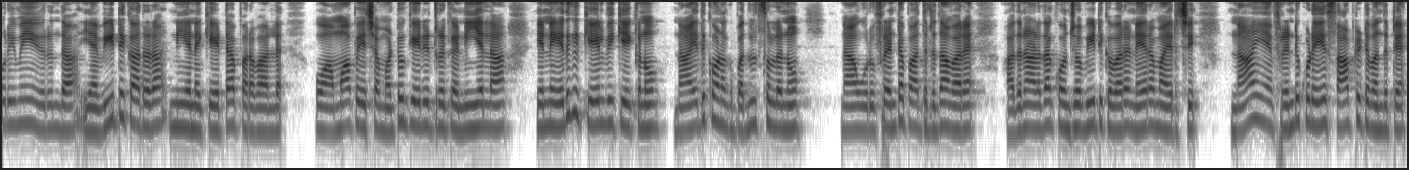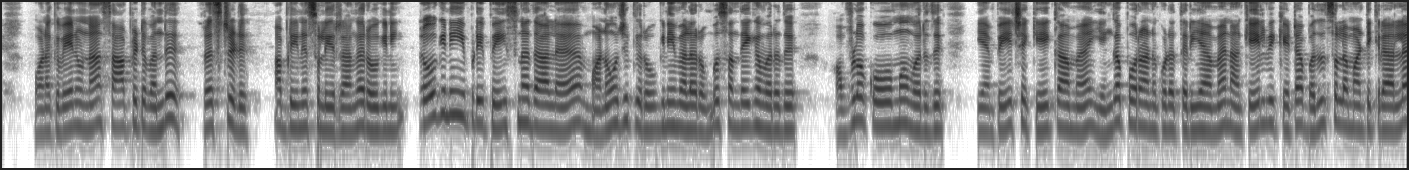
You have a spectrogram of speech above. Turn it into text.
உரிமையும் இருந்தா என் வீட்டுக்காரரா நீ என்னை கேட்டால் பரவாயில்ல. உன் அம்மா பேச்சை மட்டும் கேட்டுட்ருக்க நீ எல்லாம் என்னை எதுக்கு கேள்வி கேட்கணும் நான் எதுக்கு உனக்கு பதில் சொல்லணும்? நான் ஒரு ஃப்ரெண்டை பார்த்துட்டு தான் வரேன். அதனால தான் கொஞ்சம் வீட்டுக்கு வர நேரம் ஆயிடுச்சு நான் என் ஃப்ரெண்டு கூடயே சாப்பிட்டுட்டு வந்துட்டேன். உனக்கு வேணும்னா சாப்பிட்டுட்டு வந்து ரெஸ்ட் எடு அப்படின்னு சொல்லிடுறாங்க ரோகிணி. ரோகிணி இப்படி பேசினதால மனோஜுக்கு ரோகிணி மேலே ரொம்ப சந்தேகம் வருது. அவ்வளோ கோபமும் வருது. என் பேச்சை கேட்காம எங்கே போகிறான்னு கூட தெரியாமல் நான் கேள்வி கேட்டால் பதில் சொல்ல மாட்டேங்கிறாள்ல.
